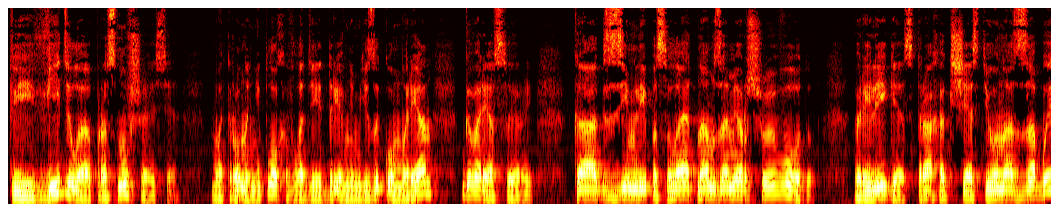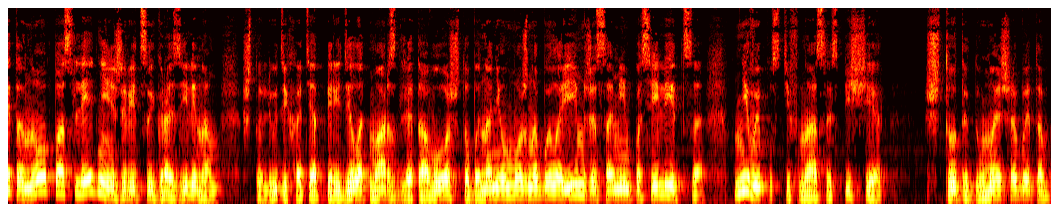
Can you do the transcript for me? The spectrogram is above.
«Ты видела, проснувшаяся?» Матрона неплохо владеет древним языком мариан, говоря с Эрой, «как с земли посылает нам замерзшую воду. Религия страха, к счастью, у нас забыта, но последние жрецы грозили нам, что люди хотят переделать Марс для того, чтобы на нем можно было им же самим поселиться, не выпустив нас из пещер. Что ты думаешь об этом?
